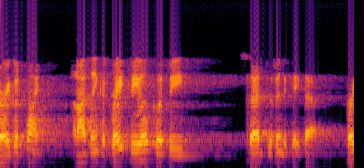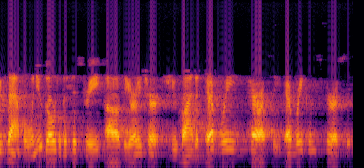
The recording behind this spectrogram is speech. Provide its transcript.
Very good point. And I think a great deal could be said to vindicate that. For example, when you go to the history of the early church, you find that every heresy, every conspiracy,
